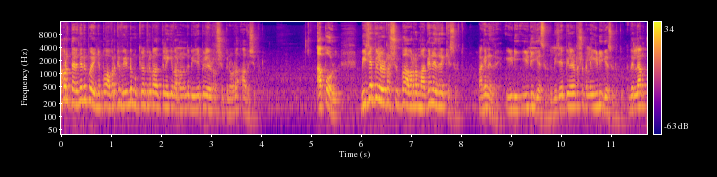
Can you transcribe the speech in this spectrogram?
അവർ തെരഞ്ഞെടുപ്പ് കഴിഞ്ഞപ്പോൾ അവർക്ക് വീണ്ടും മുഖ്യമന്ത്രി പദത്തിലേക്ക് വരണമെന്ന് ബി ജെ പി ലീഡർഷിപ്പിനോട് ആവശ്യപ്പെട്ടു. അപ്പോൾ ബി ജെ പി ലീഡർഷിപ്പ് അവരുടെ മകനെതിരെ കേസെടുത്തു. മകനെതിരെ ഇ ഡി ഇ ഡി കേസെടുത്തു. ബി ജെ പി ലീഡർഷിപ്പ് അല്ലെങ്കിൽ ഇ ഡി കേസെടുത്തു. ഇതെല്ലാം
